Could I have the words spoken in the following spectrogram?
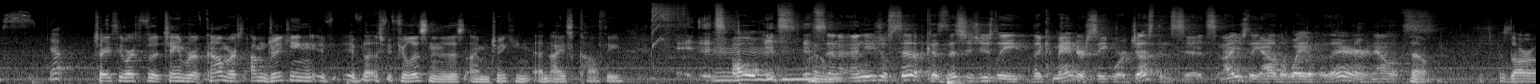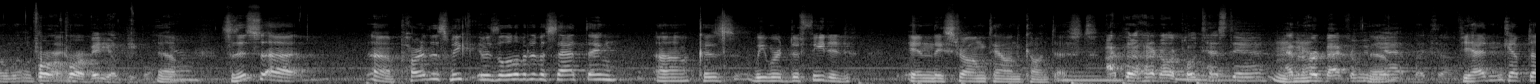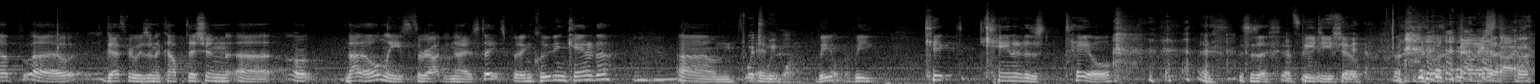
Yep. Tracy works for the Chamber of Commerce. I'm drinking. If, if, if you're listening to this, I'm drinking an iced coffee. It's all it's it's an unusual setup because this is usually the commander seat where Justin sits, and I usually out of the way over there. Now it's So, it's bizarro world. for for our video people. Yeah. Yeah. So this uh, uh, part of this week, it was a little bit of a sad thing because we were defeated in the Strong Town contest. I put a hundred dollar protest in. Haven't heard back from him No. yet, but uh, If you hadn't kept up, uh, Guthrie was in a competition, uh, or not only throughout the United States, but including Canada. Um, Which and we won. We we kicked Canada's tail. this is a, a PG show. Mountie style.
